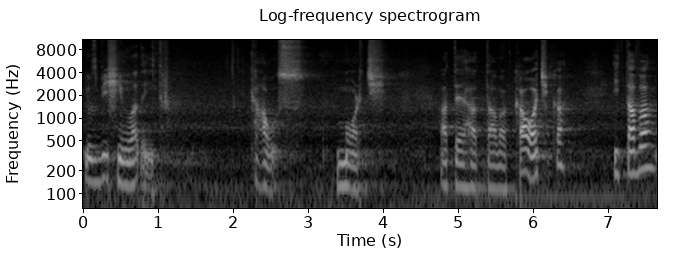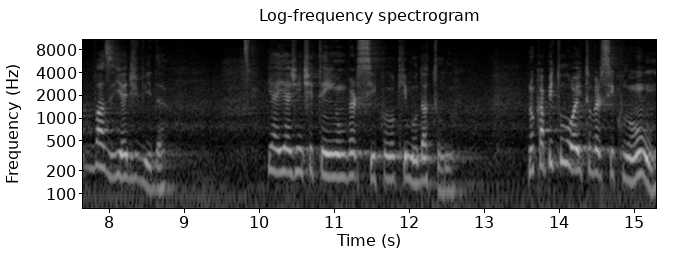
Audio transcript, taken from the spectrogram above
e os bichinhos lá dentro. Caos, morte. A terra estava caótica, e estava vazia de vida. E aí a gente tem um versículo que muda tudo. No capítulo 8, versículo 1,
